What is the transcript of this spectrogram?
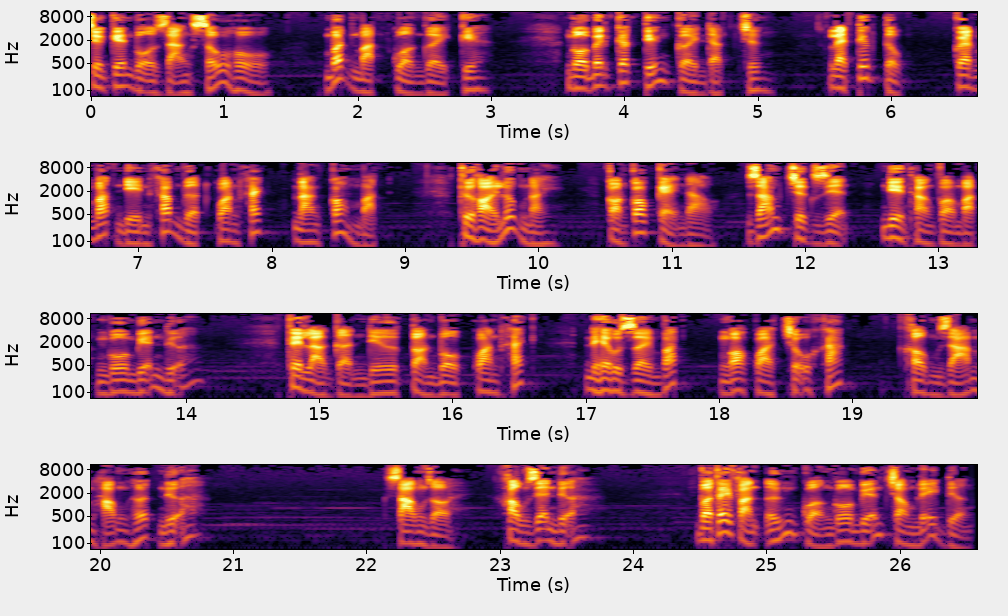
Trường kiên bộ dạng xấu hổ Mất mặt của người kia. Ngồi bên cất tiếng cười đặc trưng, Lại tiếp tục quen mắt nhìn khắp lượt quan khách Đang có mặt. Thử hỏi lúc này, Còn có kẻ nào Dám trực diện Nhìn thẳng vào mặt ngô miễn nữa? Thế là gần như toàn bộ quan khách Đều rời mắt, Ngó qua chỗ khác, Không dám hóng hớt nữa. Xong rồi, Không diễn nữa. Và thấy phản ứng của ngô miễn trong lễ đường,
